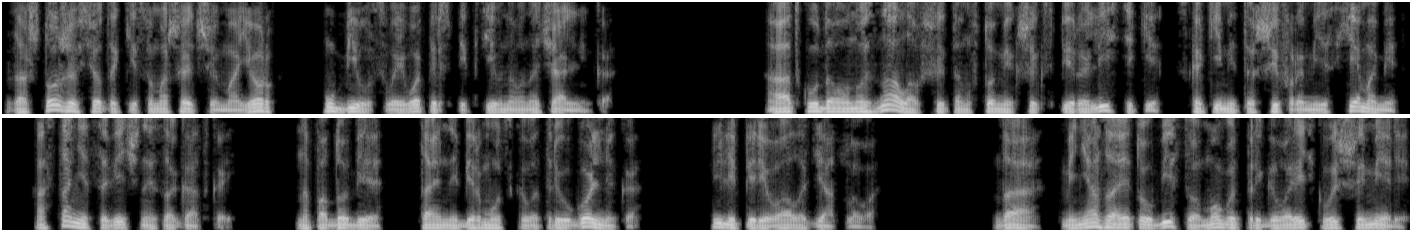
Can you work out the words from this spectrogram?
за что же все-таки сумасшедший майор убил своего перспективного начальника? А откуда он узнал о вшитом в томик Шекспира листике с какими-то шифрами и схемами, останется вечной загадкой. Наподобие тайны Бермудского треугольника, или перевала Дятлова. Да, меня за это убийство могут приговорить к высшей мере,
